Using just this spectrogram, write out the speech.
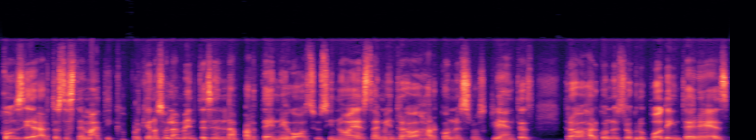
considerar todas estas temáticas, porque no solamente es en la parte de negocio, sino es también trabajar con nuestros clientes, trabajar con nuestro grupo de interés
